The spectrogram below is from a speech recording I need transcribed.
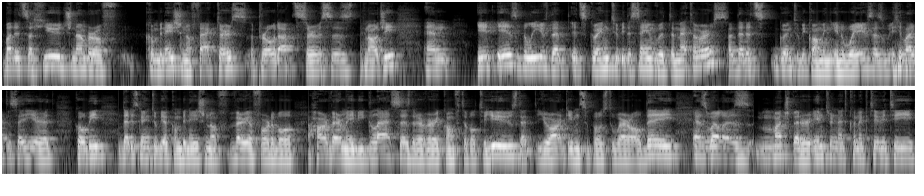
but it's a huge number of combination of factors, products, services, technology, and it is believed that it's going to be the same with the metaverse, that it's going to be coming in waves, as we like to say here at COBE. That is going to be a combination of very affordable hardware, maybe glasses that are very comfortable to use, that you aren't even supposed to wear all day, as well as much better internet connectivity.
